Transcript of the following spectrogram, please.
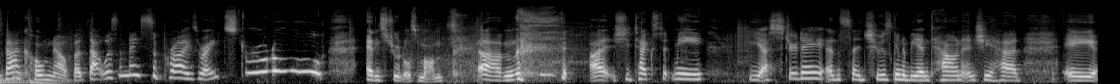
I'm back home now, but that was a nice surprise, right, Strudel? And Strudel's mom. Um, I, she texted me yesterday and said she was going to be in town and she had a,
